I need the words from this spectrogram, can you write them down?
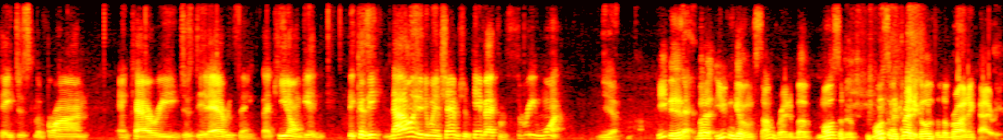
they just LeBron and Kyrie just did everything? Like he don't get because he not only did he win championship, he came back from three one. Yeah. He did, That- but you can give him some credit. But most of the most of the credit goes to LeBron and Kyrie.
